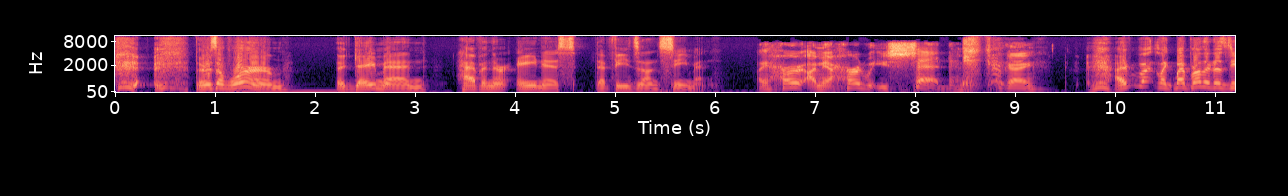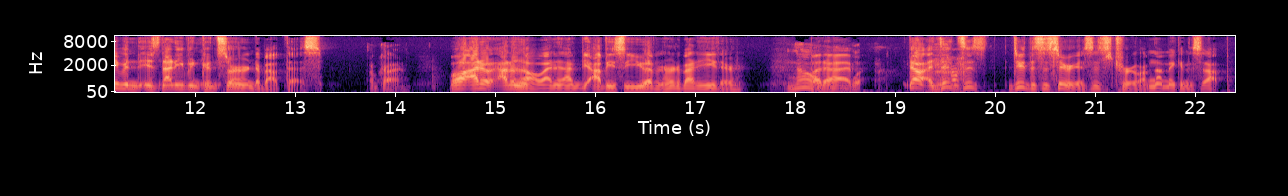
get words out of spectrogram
There's a worm that gay men have in their anus that feeds on semen. I heard. I mean, I heard what you said. Okay. I like my brother doesn't even is not even concerned about this. Okay. Well, I don't I don't know. I, I obviously you haven't heard about it either. No. But uh, what- no, this is dude. This is serious. This is true. I'm not making this up.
